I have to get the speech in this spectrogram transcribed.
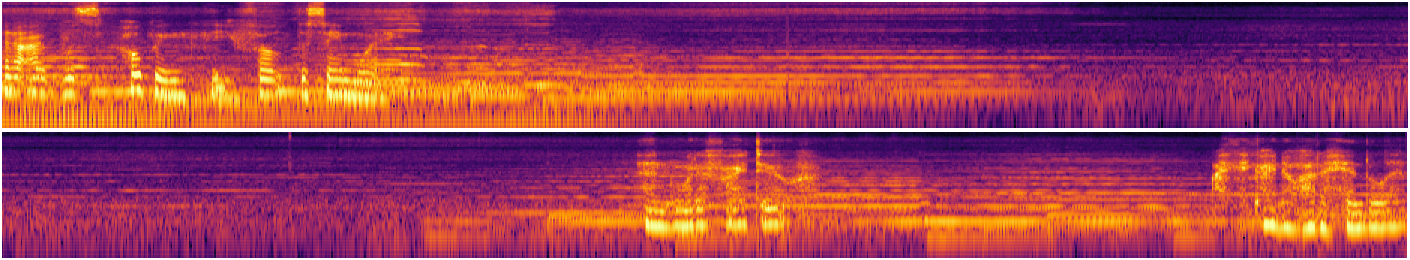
And I was hoping that you felt the same way. And what if I do? I think I know how to handle it.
